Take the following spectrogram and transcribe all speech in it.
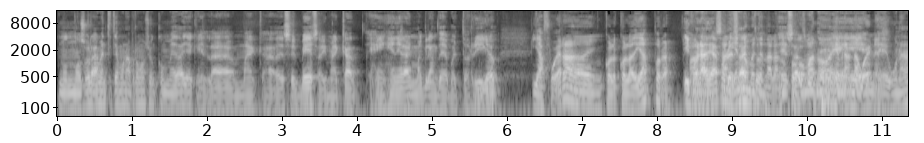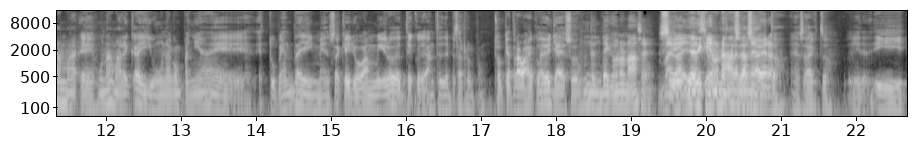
No, solamente tenemos una promoción con Medalla, que es la marca de cerveza y marca en general más grande de Puerto Rico y afuera en, con, la diáspora. Y con la diáspora, exacto. exacto un poco no, es, es, una, es una marca y una compañía eh, estupenda e inmensa que yo admiro desde antes de empezar a romper. O que trabajar con ellos ya eso es un... Desde que uno nace. Sí, desde que uno nace, exacto. Exacto. Y,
